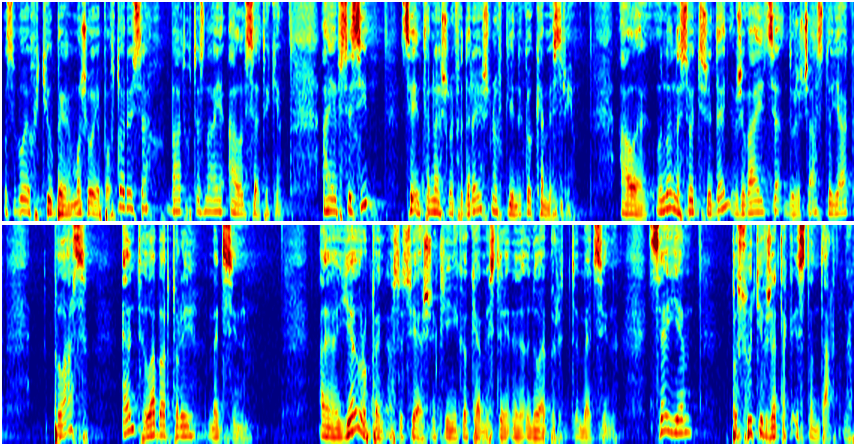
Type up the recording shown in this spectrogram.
Особливо хотів би, можливо, я повторюся, багато хто знає, але все-таки IFCC – це International Federation of Clinical Chemistry. Але воно на сьогоднішній день вживається дуже часто як Plus and Laboratory Medicine. Е, European Association Clinical Chemistry and Laboratory Medicine – це є, по суті, вже так і стандартна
